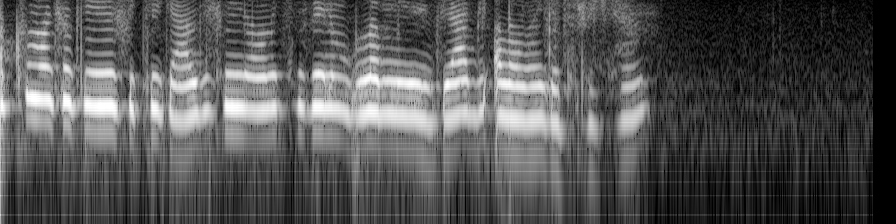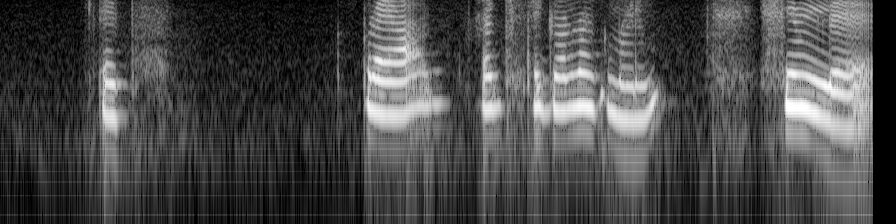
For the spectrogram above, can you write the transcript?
Aklıma çok iyi bir fikir geldi. Şimdi onu kimsenin bulamayacağı bir alana götüreceğim. Evet. Buraya ben kimse görmez umarım. Şimdi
